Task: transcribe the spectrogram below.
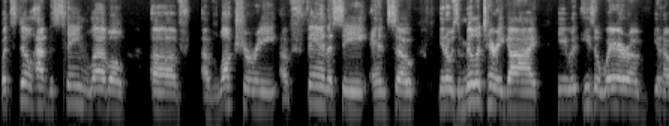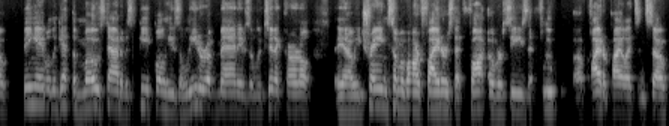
but still have the same level of, of luxury, of fantasy. And so, you know, as a military guy, he, he's aware of, you know, being able to get the most out of his people. He's a leader of men. He was a lieutenant colonel. You know, he trained some of our fighters that fought overseas, that flew uh, fighter pilots. And so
